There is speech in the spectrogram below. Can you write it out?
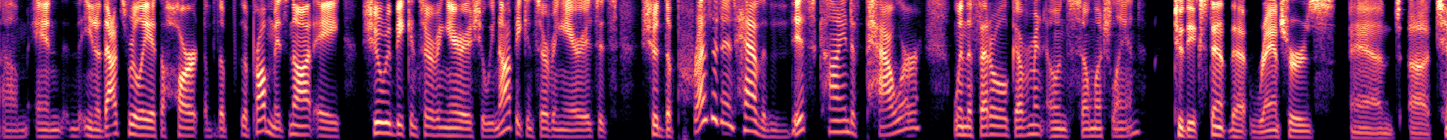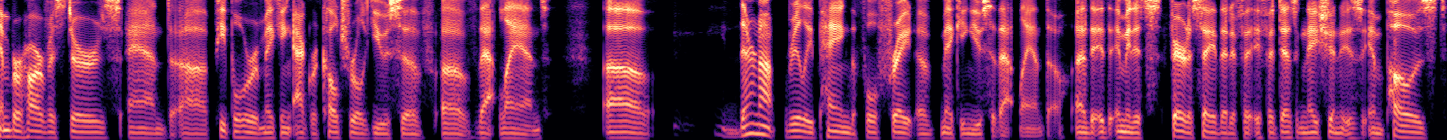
Um, and you know that's really at the heart of the the problem. It's not a should we be conserving areas, should we not be conserving areas. It's should the president have this kind of power when the federal government owns so much land? To the extent that ranchers and uh, timber harvesters and uh, people who are making agricultural use of of that land, uh, they're not really paying the full freight of making use of that land, though. Uh, it, I mean, it's fair to say that if a, if a designation is imposed,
